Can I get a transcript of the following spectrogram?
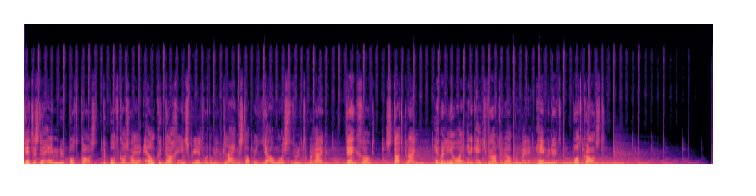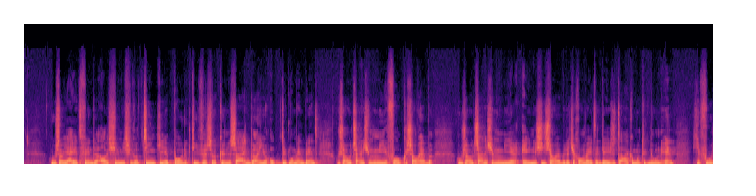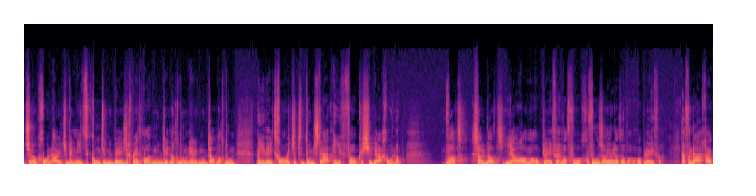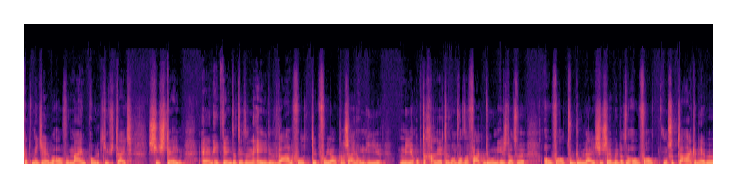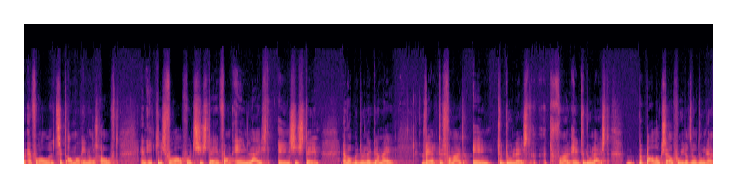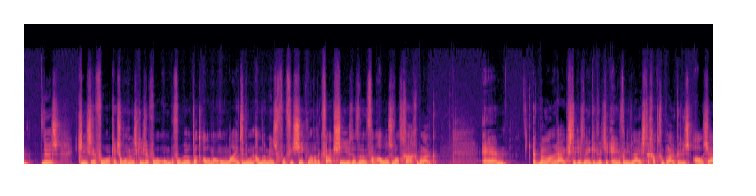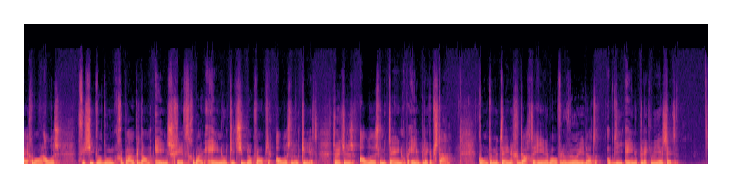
Dit is de 1 Minuut Podcast. De podcast waar je elke dag geïnspireerd wordt om in kleine stappen jouw mooiste doelen te bereiken. Denk groot, start klein. Ik ben Leroy en ik heet je van harte welkom bij de 1 Minuut Podcast. Hoe zou jij het vinden als je misschien wel 10 keer productiever zou kunnen zijn dan je op dit moment bent? Hoe zou het zijn als je meer focus zou hebben? Hoe zou het zijn als je meer energie zou hebben? Dat je gewoon weet, deze taken moet ik doen en je voert ze ook gewoon uit. Je bent niet continu bezig met, oh ik moet dit nog doen en ik moet dat nog doen. Maar je weet gewoon wat je te doen staat en je focus je daar gewoon op. Wat zou dat jou allemaal opleveren en wat voor gevoel zou jou dat opleveren? Nou, vandaag ga ik het met je hebben over mijn productiviteitssysteem. En ik denk dat dit een hele waardevolle tip voor jou kan zijn om hier meer op te gaan letten. Want wat we vaak doen is dat we overal to-do-lijstjes hebben, dat we overal onze taken hebben en vooral het zit allemaal in ons hoofd. En ik kies vooral voor het systeem van één lijst, één systeem. En wat bedoel ik daarmee? Werk dus vanuit één to-do-lijst. Vanuit één to-do-lijst. Bepaal ook zelf hoe je dat wil doen. Hè? Dus kies ervoor. Kijk, sommige mensen kiezen ervoor om bijvoorbeeld dat allemaal online te doen, andere mensen voor fysiek. Maar wat ik vaak zie is dat we van alles wat gaan gebruiken. En het belangrijkste is denk ik dat je een van die lijsten gaat gebruiken. Dus als jij gewoon alles fysiek wil doen, gebruik dan één schrift, gebruik één notitieblok waarop je alles noteert. Zodat je dus alles meteen op één plek hebt staan. Komt er meteen een gedachte in je naar boven, dan wil je dat op die ene plek neerzetten.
